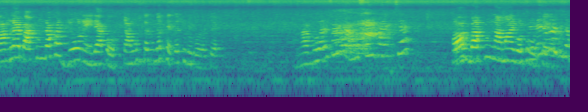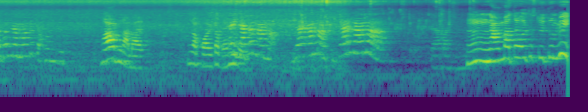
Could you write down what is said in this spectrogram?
গামলায় বাসন রাখার জো নেই দেখো চামচটা তুলে খেতে শুরু করেছে। সব বাসন নামায় বসে বসে। সব নামায়। না কলটা বন্ধ এই কর। জানা নামা যা নামা যা নামা যা বাসন হুম বলছিস তুই তুলবি?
